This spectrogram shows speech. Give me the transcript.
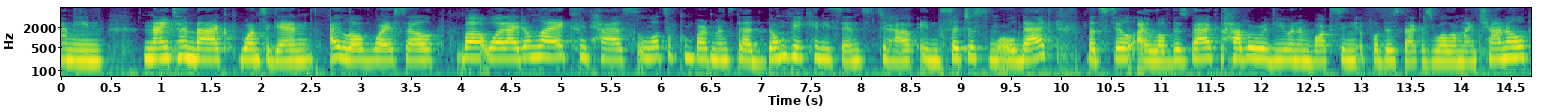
I mean, Nighttime bag, once again, I love YSL, but what I don't like, it has lots of compartments that don't make any sense to have in such a small bag, but still I love this bag. I have a review and unboxing for this bag as well on my channel.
